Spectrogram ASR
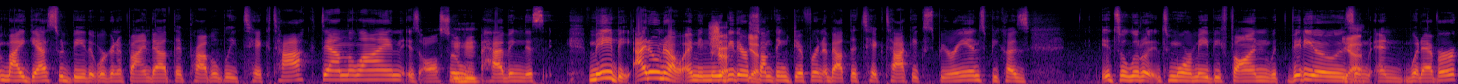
My guess would be that we're going to find out that probably TikTok down the line is also mm-hmm. having this. Maybe. I don't know. I mean, maybe sure. there's yeah. something different about the TikTok experience because it's a little it's more maybe fun with videos yeah. and, and whatever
